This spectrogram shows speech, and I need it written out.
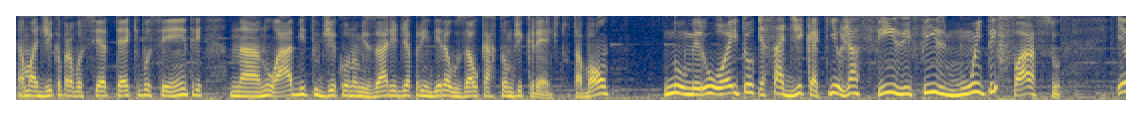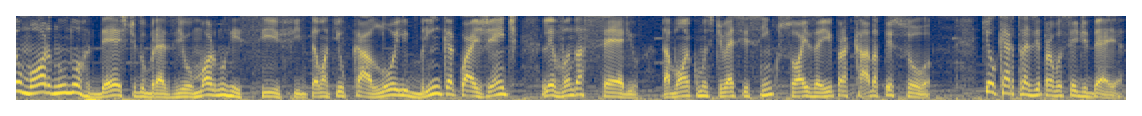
É uma dica para você até que você entre na, no hábito de economizar e de aprender a usar o cartão de crédito, tá bom? Número 8. Essa dica aqui eu já fiz e fiz muito e faço. Eu moro no Nordeste do Brasil, moro no Recife, então aqui o calor ele brinca com a gente levando a sério, tá bom? É como se tivesse cinco sóis aí para cada pessoa. Que eu quero trazer para você de ideia?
